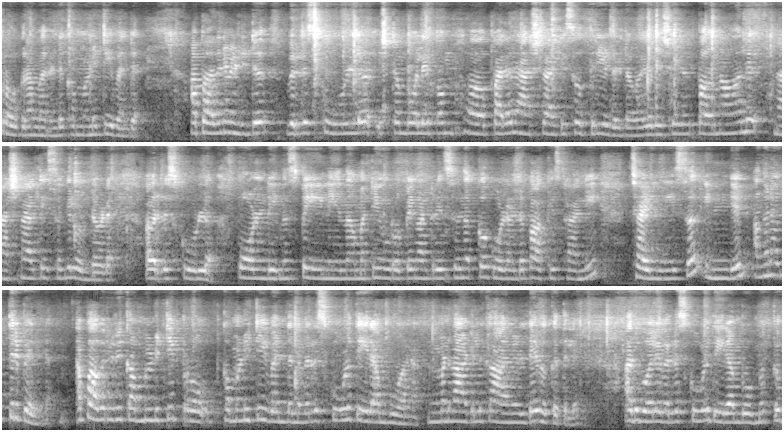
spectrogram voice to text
പ്രോഗ്രാം വരുന്നുണ്ട് കമ്മ്യൂണിറ്റി ഇവന്റ് അപ്പോൾ അതിന് വേണ്ടിയിട്ട് ഇവരുടെ സ്കൂളിൽ ഇഷ്ടംപോലെ ഇപ്പം പല നാഷണാലിറ്റീസ് ഒത്തിരി ഉണ്ട് ഏകദേശം ഒരു പതിനാല് നാഷണാലിറ്റീസ് എങ്കിലും ഉണ്ട് ഇവിടെ അവരുടെ സ്കൂളിൽ പോളണ്ടിൽ നിന്ന് സ്പെയിനിൽ നിന്ന് മറ്റ് യൂറോപ്യൻ കൺട്രീസിൽ നിന്നൊക്കെ കൂടെ ഉണ്ട് പാകിസ്ഥാനി ചൈനീസ് ഇന്ത്യൻ അങ്ങനെ ഒത്തിരി പേരുണ്ട്. അപ്പോൾ അവരൊരു കമ്മ്യൂണിറ്റി പ്രോ കമ്മ്യൂണിറ്റി ഇവന്റ് എന്ന് ഇവരുടെ സ്കൂൾ തീരാൻ പോവാണ്. നമ്മുടെ നാട്ടിൽ ആനുവൽ ഡേ വെക്കത്തില്ലേ? അതുപോലെ ഇവരുടെ സ്കൂൾ തീരാൻ പോകുമ്പോൾ ഇപ്പോൾ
